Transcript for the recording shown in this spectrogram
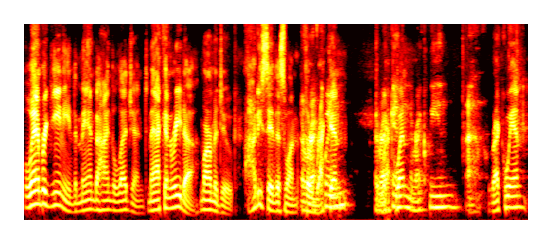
Lamborghini, The Man Behind the Legend. Mack and Rita, Marmaduke. How do you say this one? The, the Requiem. The Requiem, the Requiem, Requiem,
